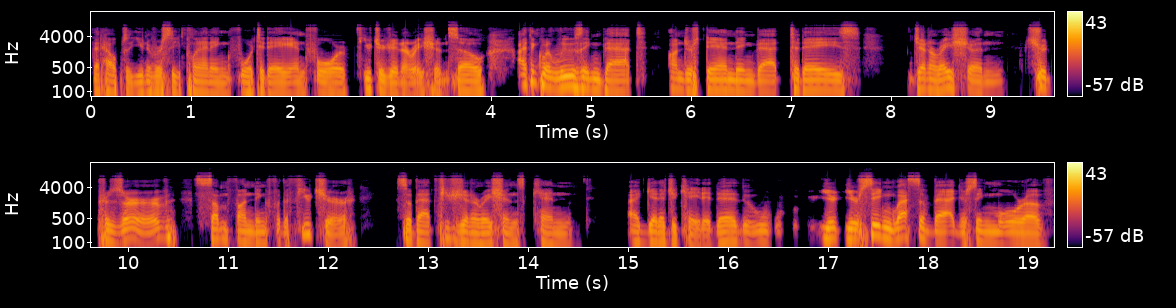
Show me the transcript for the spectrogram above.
that helps a university planning for today and for future generations. So I think we're losing that understanding that today's generation should preserve some funding for the future so that future generations can uh, get educated. Uh, you're, you're seeing less of that. You're seeing more of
